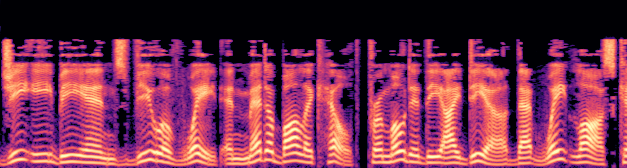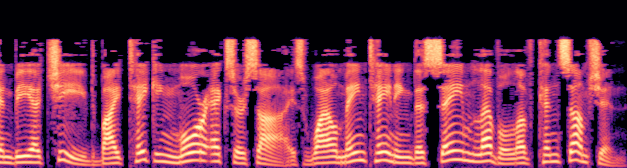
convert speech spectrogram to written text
GEBN's view of weight and metabolic health promoted the idea that weight loss can be achieved by taking more exercise while maintaining the same level of consumption.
